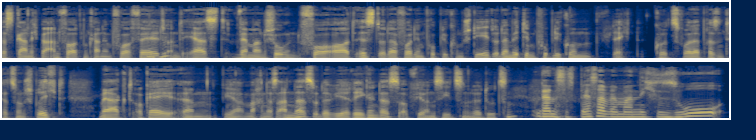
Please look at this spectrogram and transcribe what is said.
das gar nicht beantworten kann im Vorfeld mhm. und erst, wenn man schon vor Ort ist oder vor dem Publikum steht oder mit dem Publikum vielleicht kurz vor der Präsentation spricht, merkt, okay, ähm, wir machen das anders oder wir regeln das, ob wir uns siezen oder duzen. Dann ist es besser, wenn man nicht so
